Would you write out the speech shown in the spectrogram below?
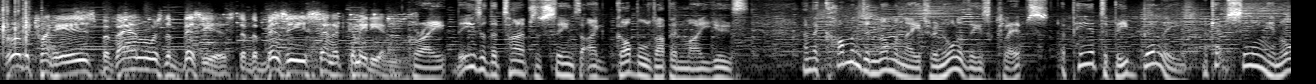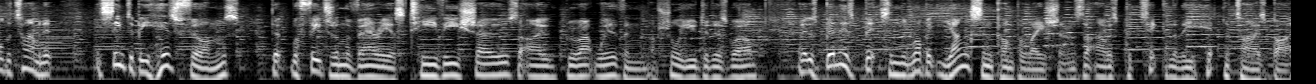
Through the 20s, Bevan was the busiest of the busy Sennett comedians. Great. These are the types of scenes that I gobbled up in my youth. And the common denominator in all of these clips appeared to be Billy. I kept seeing him all the time, and it, it seemed to be his films that were featured on the various TV shows that I grew up with, and I'm sure you did as well. And it was Billy's bits in the Robert Youngson compilations that I was particularly hypnotised by.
